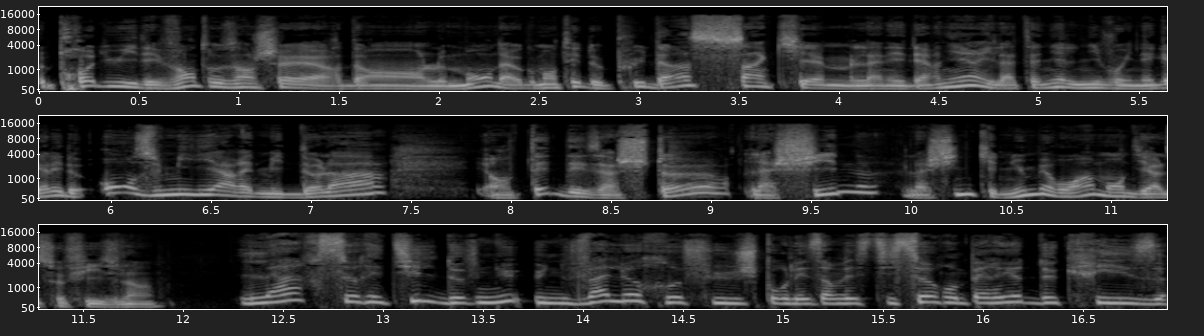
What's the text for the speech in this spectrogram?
Le produit des ventes aux enchères dans le monde a augmenté de plus d'un cinquième l'année dernière. Il atteignait le niveau inégalé de 11 milliards et demi de dollars. Et en tête des acheteurs, la Chine, la Chine qui est numéro un mondial, Sophie Islin. L'art serait-il devenu une valeur refuge pour les investisseurs en période de crise?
